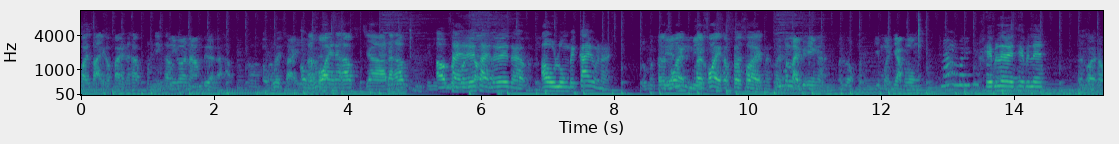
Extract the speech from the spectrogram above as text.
ปล่อยใส่เข้าไปนะครับคนนี้ครับนี่ก็น้ำเดือดแล้วครับก็เอาไปใส่ค่อยๆนะครับอย่านะครับเอาใส่เลยใส่เลยแต่เอาลงไปใกล้กว่าหน่อยลมมันกค่ระอยเด็นๆค่อยๆครับค่อยๆค่อยเฮ้ยมันไหลไปเองอะมันบอกเหมือนเหมือนอยากลง ๆเทไปเลย เทไปเลย ค่อยๆครับ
